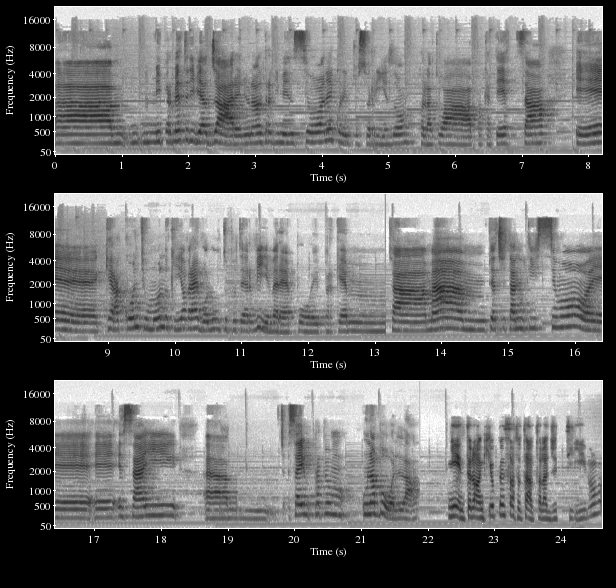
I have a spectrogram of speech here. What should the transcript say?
Uh, mi permette di viaggiare in un'altra dimensione con il tuo sorriso, con la tua pacatezza e che racconti un mondo che io avrei voluto poter vivere poi perché mm, cioè, a me mm, piace tantissimo e, e, e sei, um, sei proprio una bolla Niente, no, anch'io ho pensato tanto all'aggettivo.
